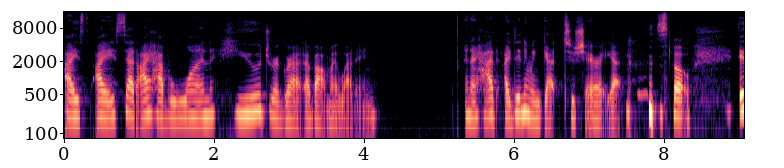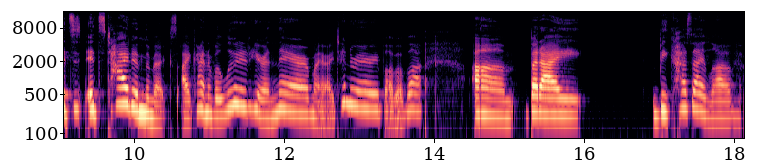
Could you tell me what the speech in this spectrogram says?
I I said I have one huge regret about my wedding. And I had I didn't even get to share it yet. so it's it's tied in the mix. I kind of alluded here and there, my itinerary, blah blah blah. Um, but I because I love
